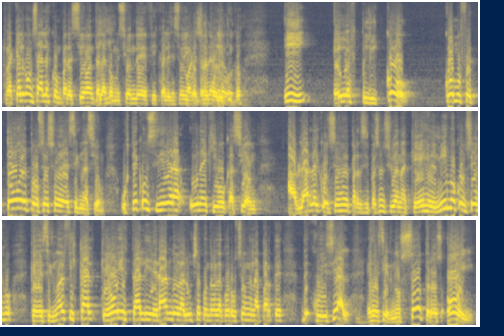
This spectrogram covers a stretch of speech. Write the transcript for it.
Raquel González compareció ante uh -huh. la Comisión de Fiscalización y Control Político y ella explicó cómo fue todo el proceso de designación. ¿Usted considera una equivocación hablar del Consejo de Participación Ciudadana, que es el mismo consejo que designó al fiscal que hoy está liderando la lucha contra la corrupción en la parte judicial? Es decir, nosotros hoy,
